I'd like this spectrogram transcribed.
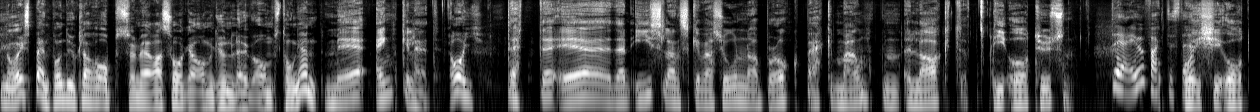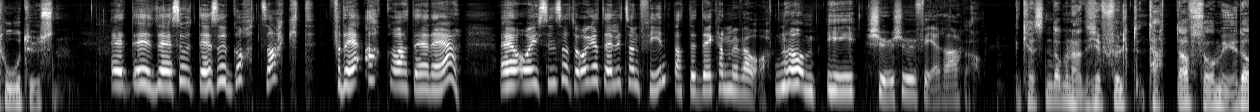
Nå er jeg spent på om du klarer å oppsummere soga om Gunnlaug Ormstungen. Med enkelhet. Oi! Dette er den islandske versjonen av Brokeback Mountain lagd i årtusen. Det er jo faktisk det. og ikke i år 2000. Eh, Det, det, er så, det er så godt sagt. For det er akkurat det det er. Eh, Og jeg syns òg at det er litt sånn fint at det, det kan vi være åpne om i 2024. Ja. Kristendommen hadde ikke fullt tatt av så mye da,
